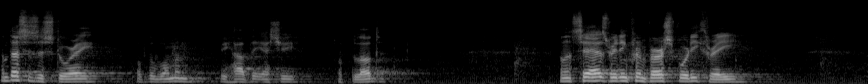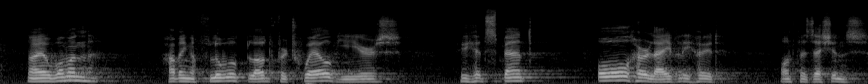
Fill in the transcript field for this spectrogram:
And this is a story of the woman who had the issue of blood. And it says, reading from verse 43 Now a woman having a flow of blood for 12 years, who had spent all her livelihood on physicians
